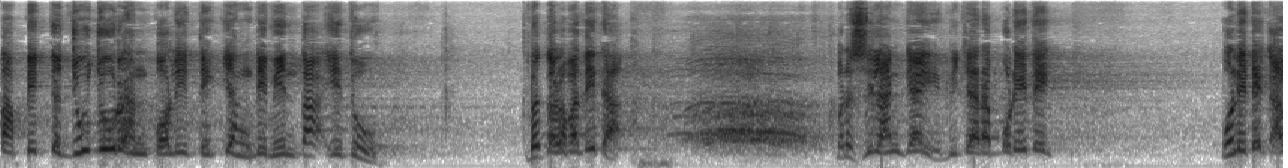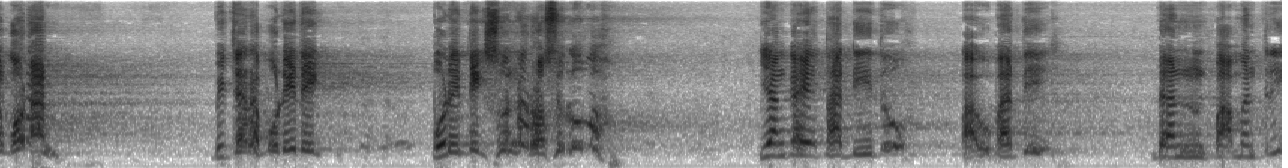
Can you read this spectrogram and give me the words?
tapi kejujuran politik yang diminta itu. Betul apa tidak? Persilan kiai bicara politik. Politik Al-Quran. Bicara politik. Politik sunnah Rasulullah. Yang kayak tadi itu Pak Bupati dan Pak Menteri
